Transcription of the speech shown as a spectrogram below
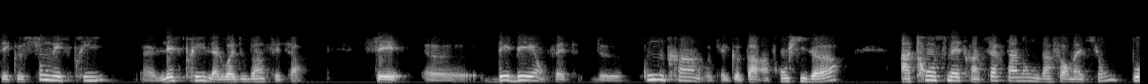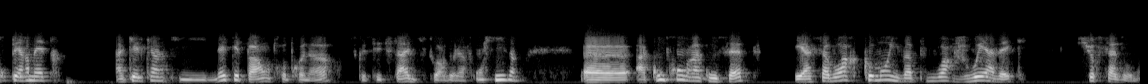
c'est que son esprit, l'esprit de la loi Doubin, c'est ça. C'est d'aider, en fait, de contraindre quelque part un franchiseur à transmettre un certain nombre d'informations pour permettre à quelqu'un qui n'était pas entrepreneur, parce que c'est ça l'histoire de la franchise, euh, à comprendre un concept et à savoir comment il va pouvoir jouer avec sur sa zone.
